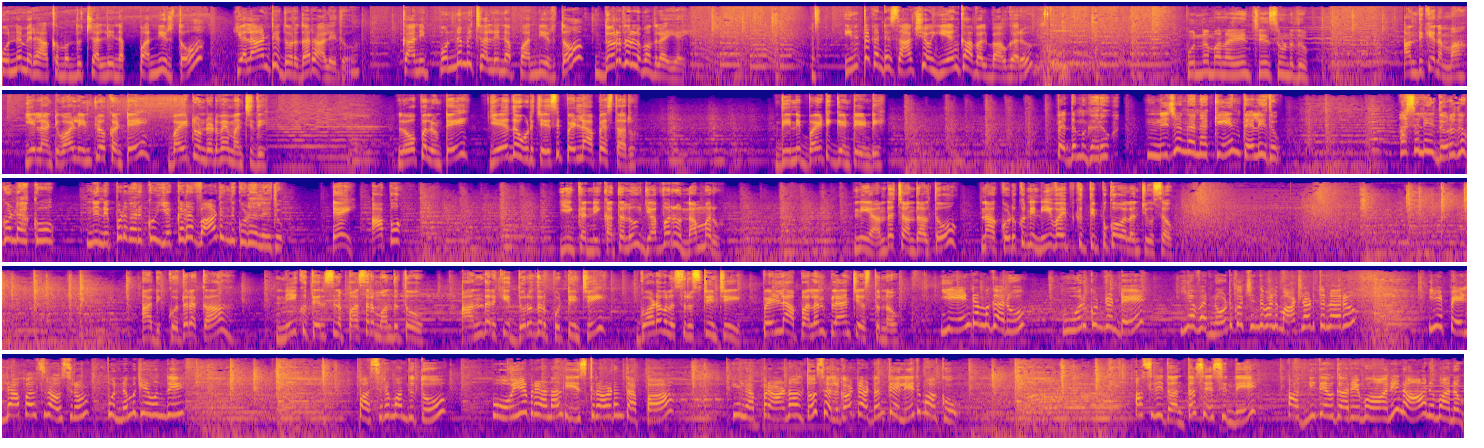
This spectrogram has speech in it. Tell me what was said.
పున్నమి రాకముందు చల్లిన పన్నీర్తో ఎలాంటి దురద రాలేదు. కానీ పున్నమి చల్లిన పన్నీర్తో దురదలు మొదలయ్యాయి. ఇంతకంటే సాక్ష్యం ఏం కావాలి బావగారు? పున్నం అలా ఏం చేసి ఉండదు? అందుకేనమ్మా ఇలాంటి వాళ్ళ ఇంట్లో కంటే బయట ఉండడమే మంచిది. లోపలుంటే ఏదో ఒకటి చేసి పెళ్ళి ఆపేస్తారు. దీన్ని బయటికి గెంటేయండి. పెద్దమ్మ గారు నిజంగా నాకేం తెలీదు. అసలు ఈ దురదగొండాకు నేను ఇప్పటి వరకు ఎక్కడ వాడింది కూడా లేదు. ఏయ్ ఆపో. ఇంక నీ కథలు ఎవ్వరూ నమ్మరు. నీ అందచందాలతో నా కొడుకుని నీ వైపుకి తిప్పుకోవాలని చూసావు అది కుదరక నీకు తెలిసిన పసర మందుతో అందరికీ దురదలు పుట్టించి గొడవలు సృష్టించి పెళ్ళాపాలని ప్లాన్ చేస్తున్నావు. ఏంటమ్మగారు ఊరుకుంటుంటే ఎవరి నోటుకొచ్చింది వాళ్ళు మాట్లాడుతున్నారు? ఈ పెళ్ళి ఆపాల్సిన అవసరం పున్నమికే ఉంది. పోయే ప్రాణాలు తీసుకురావడం తప్ప ఇలా ప్రాణాలతో సెలగాటాడడం తెలియదు మాకు. అసలు ఇదంతా చేసింది అగ్నిదేవ్ గారేమో అని నా అనుమానం.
